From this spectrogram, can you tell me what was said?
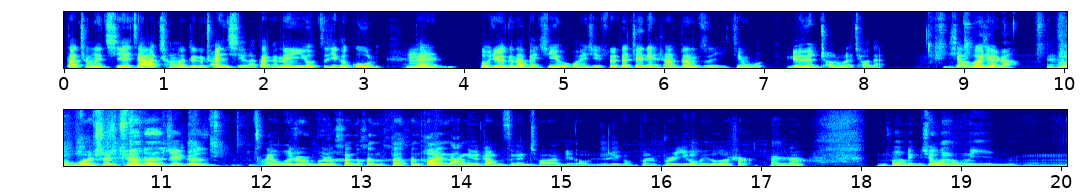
他成了企业家，成了这个传奇了，他可能也有自己的顾虑。但是我觉得跟他本心有关系，所以在这点上，詹姆斯已经远远超出了乔丹。小哥觉着，不我是觉得这个，哎，我就是不是很很很很讨厌拿那个詹姆斯跟乔丹比的？我觉得这个不是不是一个维度的事儿。但是你从领袖能力，嗯，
